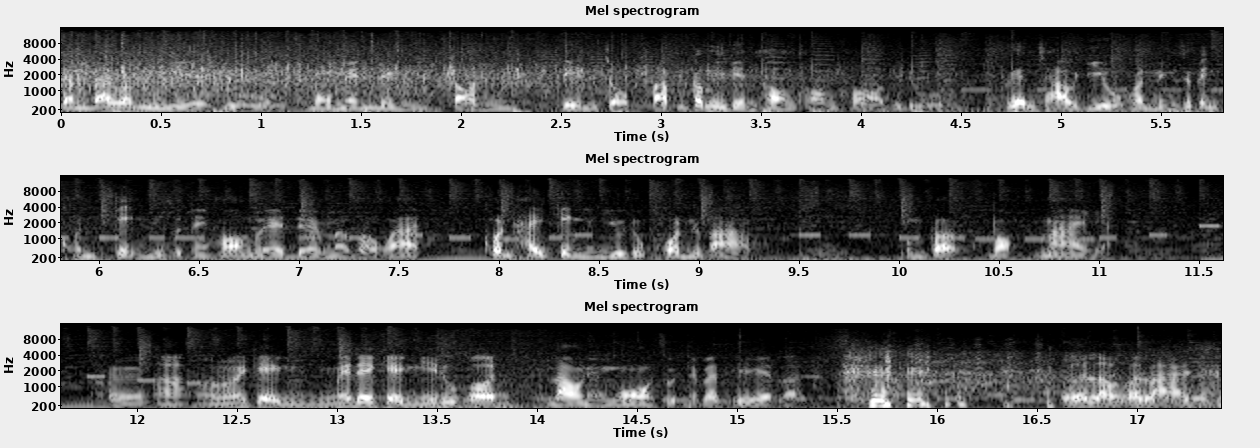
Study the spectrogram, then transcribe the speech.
จำได้ว่ามีอยู่โมเมนต์หนึ่งตอนเรียนจบปั๊บก็มีเหรียญทองคล้องคอพี่ดู เพื่อนชาวยิวคนหนึ่งซึ่งเป็นคนเก่งที่สุดในห้องเลยเดินมาบอกว่าคนไทยเก่งอย่างยูทุกคนหรือเปล่า ผมก็บอกไม่อะเอออะมันไม่เก่งไม่ได้เก่งนี้ทุกคน เราเนี่ยโง่สุดในประเทศละ เออเราก็ร้ายนะ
